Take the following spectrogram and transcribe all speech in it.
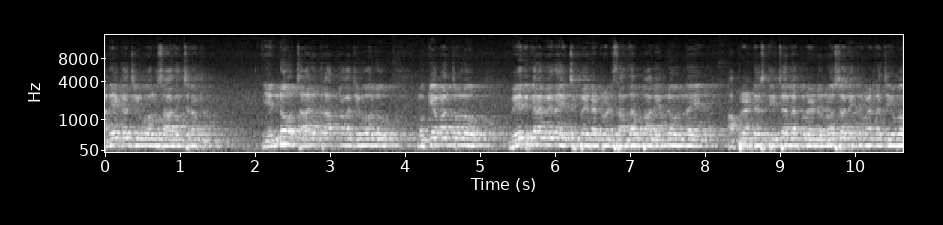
అనేక జీవోలు సాధించడం ఎన్నో చారిత్రాత్మక జీవోలు ముఖ్యమంత్రులు వేదికల మీద ఇచ్చిపోయినటువంటి సందర్భాలు ఎన్నో ఉన్నాయి. అప్రెంటిస్ టీచర్లకు రెండు నోషల్ ఇంక్రిమెంట్ల జీవో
